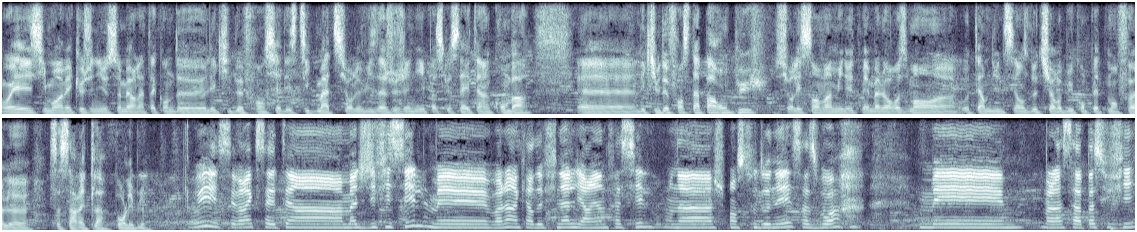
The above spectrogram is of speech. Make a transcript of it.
Oui, Simon, avec Eugénie Sommer, l'attaquante de l'équipe de France, il y a des stigmates sur le visage d'Eugénie parce que ça a été un combat. Euh, l'équipe de France n'a pas rompu sur les 120 minutes, mais malheureusement, euh, au terme d'une séance de tir au but complètement folle, euh, ça s'arrête là pour les Bleus. Oui, c'est vrai que ça a été un match difficile, mais voilà, un quart de finale, il n'y a rien de facile. On a, je pense, tout donné, ça se voit. Mais voilà, ça n'a pas suffi.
